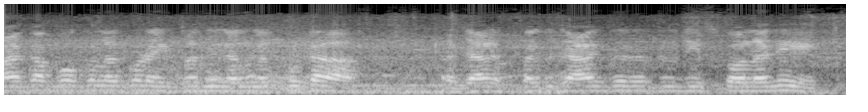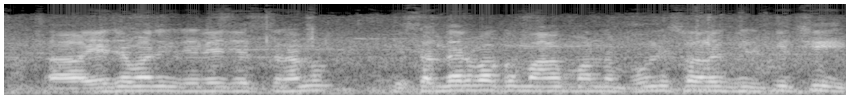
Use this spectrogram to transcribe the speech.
రాకపోకలకు కూడా ఇబ్బంది కలగకుండా జా- తగు జాగ్రత్తలు తీసుకోవాలని యజమానికి తెలియజేస్తున్నాను. ఈ సందర్భంగా మా మన పోలీస్ వాళ్ళకి పిలిపించి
